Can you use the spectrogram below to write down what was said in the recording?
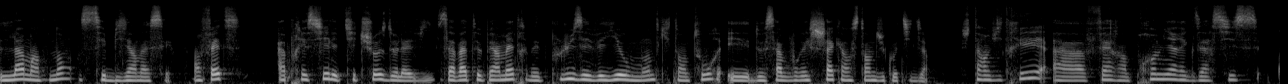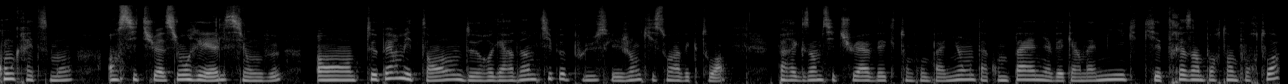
là maintenant, c'est bien assez. En fait, apprécier les petites choses de la vie, ça va te permettre d'être plus éveillé au monde qui t'entoure et de savourer chaque instant du quotidien. Je t'inviterai à faire un premier exercice concrètement en situation réelle si on veut, en te permettant de regarder un petit peu plus les gens qui sont avec toi, par exemple, si tu es avec ton compagnon, ta compagne, avec un ami qui est très important pour toi,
